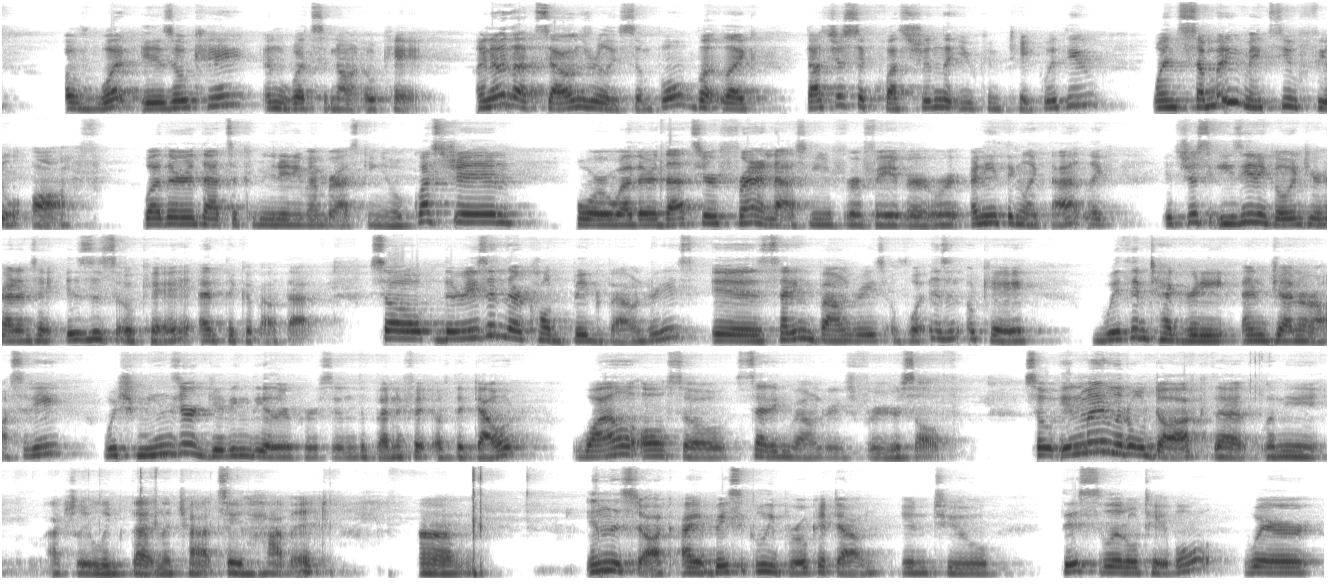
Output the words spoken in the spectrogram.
of what is okay and what's not okay. I know that sounds really simple, but like that's just a question that you can take with you when somebody makes you feel off, whether that's a community member asking you a question or whether that's your friend asking you for a favor or anything like that. Like it's just easy to go into your head and say, is this okay? And think about that. So the reason they're called big boundaries is setting boundaries of what isn't okay with integrity and generosity, which means you're giving the other person the benefit of the doubt while also setting boundaries for yourself. So in my little doc that let me actually link that in the chat so you have it. Um, in this doc, I basically broke it down into this little table where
